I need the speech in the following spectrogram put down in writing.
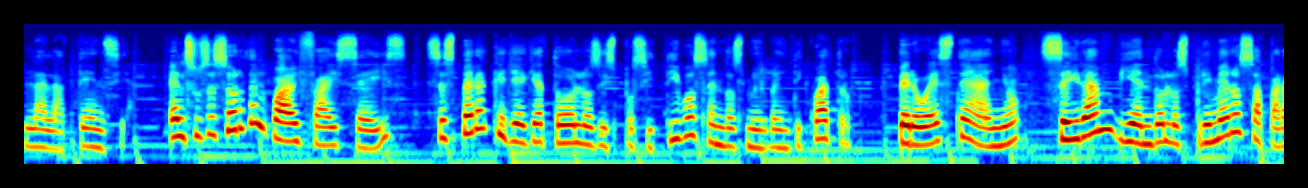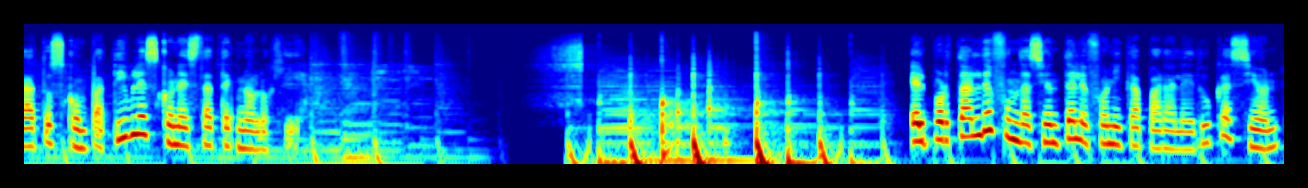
la latencia. El sucesor del Wi-Fi 6 se espera que llegue a todos los dispositivos en 2024, pero este año se irán viendo los primeros aparatos compatibles con esta tecnología. El portal de Fundación Telefónica para la Educación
